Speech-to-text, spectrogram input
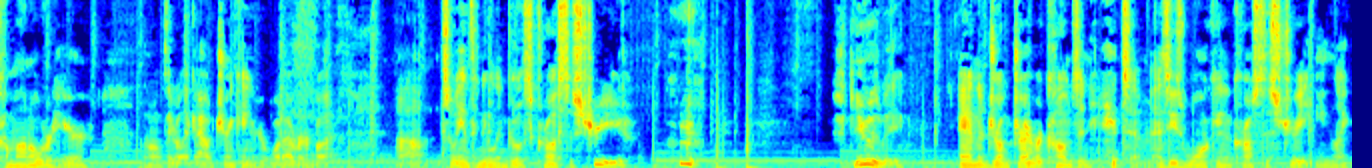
come on over here. I don't know if they were like out drinking or whatever, but um, so Anthony Lynn goes across the street. Excuse me. And a drunk driver comes and hits him as he's walking across the street. He like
